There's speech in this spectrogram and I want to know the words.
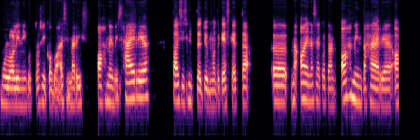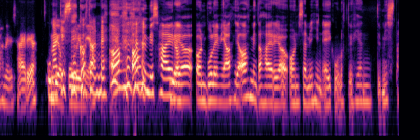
mulla oli niin kuin tosi kova esimerkiksi ahmimishäiriö, tai siis nyt täytyy muuta keskeyttää öö, mä aina sekoitan ahmintahäiriö ja ahmimishäiriö. Kumpi Mäkin on sekoitan ne. Ah, ahmimishäiriö on bulimia ja ahmintahäiriö on se, mihin ei kuulu tyhjentymistä.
